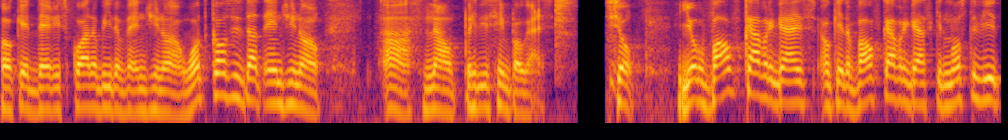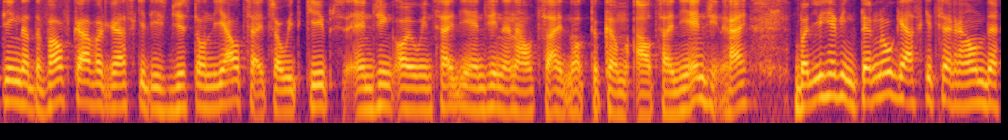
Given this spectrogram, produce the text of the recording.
okay there is quite a bit of engine oil. What causes that engine oil? Uh now pretty simple guys. So your valve cover guys, okay the valve cover gasket, most of you think that the valve cover gasket is just on the outside so it keeps engine oil inside the engine and outside not to come outside the engine, right? But you have internal gaskets around the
